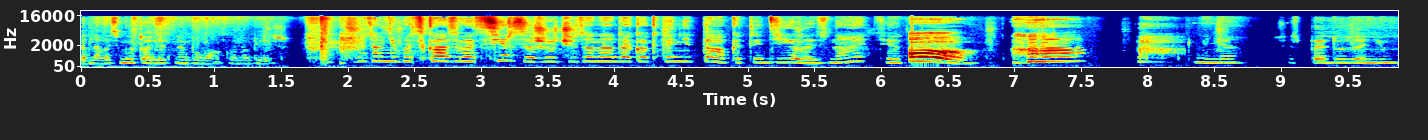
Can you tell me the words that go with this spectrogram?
Ладно, возьму туалетную бумагу, она ближе. Что-то мне подсказывает сердце, что что-то надо как-то не так это делать, знаете? О! Ага. Меня. Сейчас пойду за ним.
